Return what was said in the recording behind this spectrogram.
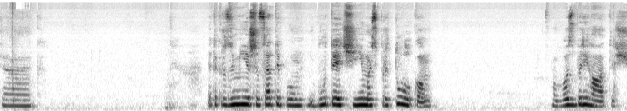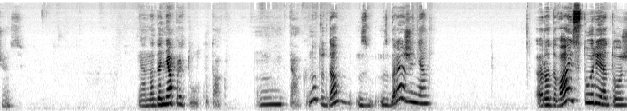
Так. Я так розумію, що це, типу, бути чиїмось притулком. Або зберігати щось. Е, Надання притулку, так. Так, ну тут, да, збереження. Родова історія теж.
